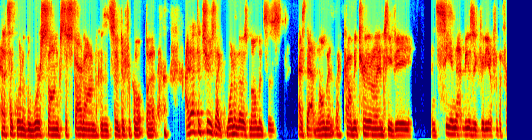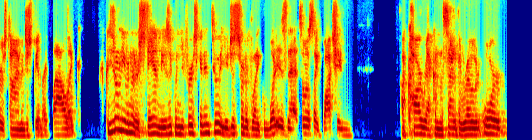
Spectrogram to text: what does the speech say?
that's like one of the worst songs to start on because it's so difficult. But I'd have to choose like one of those moments as, as that moment, like probably turning on MTV and seeing that music video for the first time and just being like, wow, like, because you don't even understand music when you first get into it. You're just sort of like, what is that? It's almost like watching a car wreck on the side of the road, or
